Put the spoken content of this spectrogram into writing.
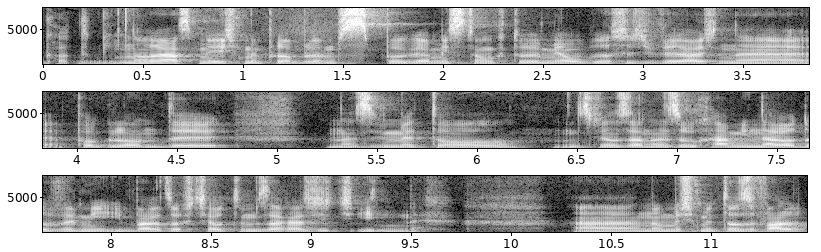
Kotki. No raz mieliśmy problem z programistą, który miał dosyć wyraźne poglądy nazwijmy to, związane z ruchami narodowymi i bardzo chciał tym zarazić innych. E, no myśmy to zwal...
